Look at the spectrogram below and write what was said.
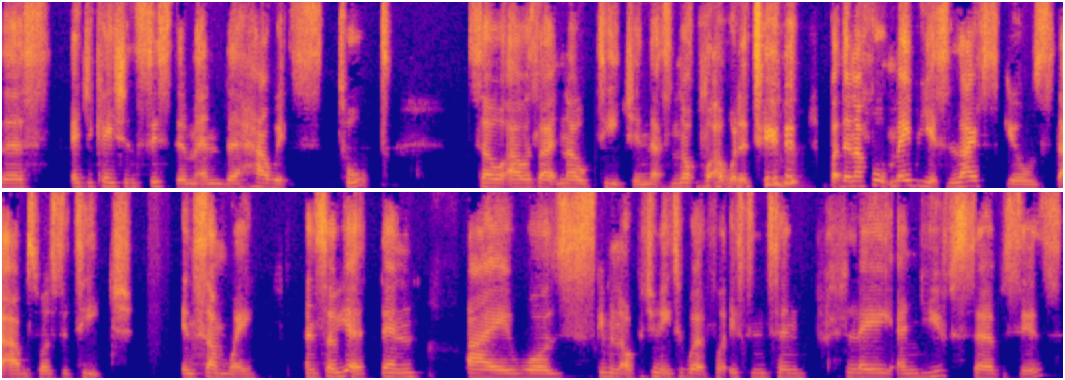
the education system and the how it's taught. So I was like, no, teaching, that's not what I want to do. Mm. but then I thought maybe it's life skills that I'm supposed to teach in some way. And so, yeah, then I was given the opportunity to work for Islington Play and Youth Services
